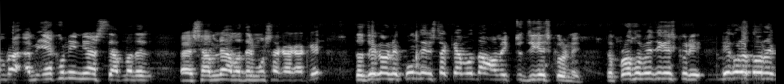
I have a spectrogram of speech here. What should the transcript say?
আমরা আমি এখনই নিয়ে আসছি আপনাদের সামনে আমাদের মশা কাকাকে। তো যে কারণে কোন জিনিসটা কেমন দাম আমি একটু জিজ্ঞেস করে নিই। তো প্রথমে জিজ্ঞেস করি এগুলো তো অনেক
